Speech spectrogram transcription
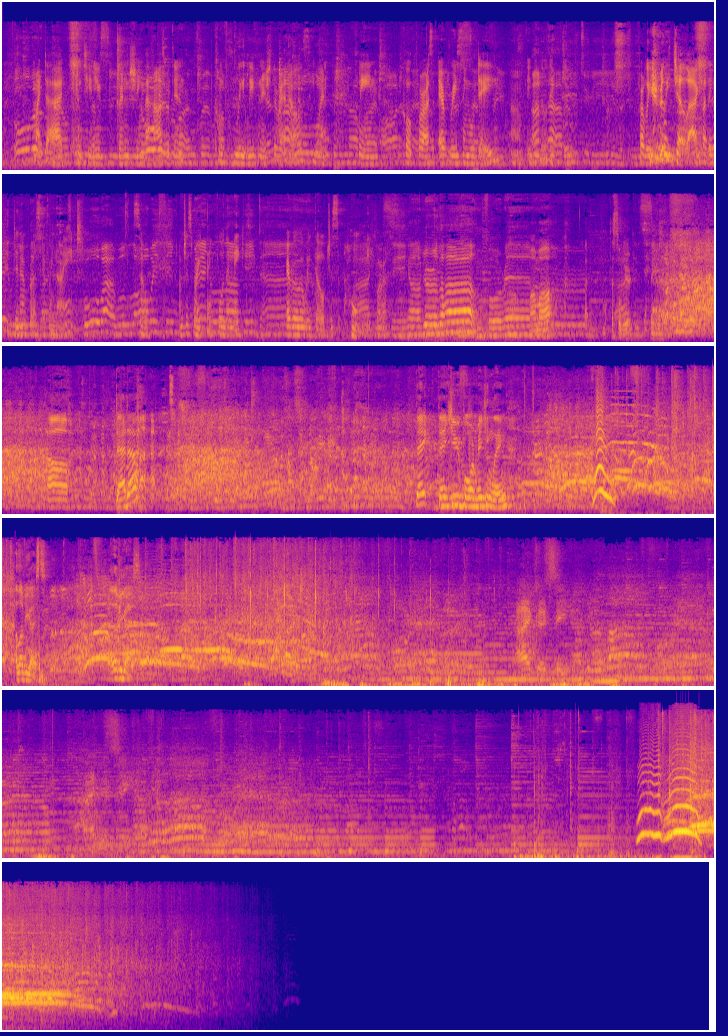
My dad continued finishing the house. We didn't completely finish the renos. He went clean, cooked for us every single day, um, even though they flew probably really jet lagged, but they cook dinner for us every night. So I'm just very thankful they make everywhere we go just homely for us. of your love forever. Mama, that's so weird. Saying that. Uh, Dada. Thank, thank you for making Ling. Woo! I love you guys. I love you guys. I could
